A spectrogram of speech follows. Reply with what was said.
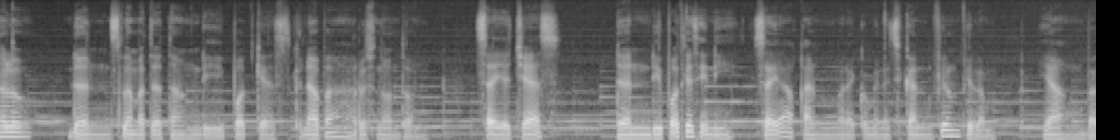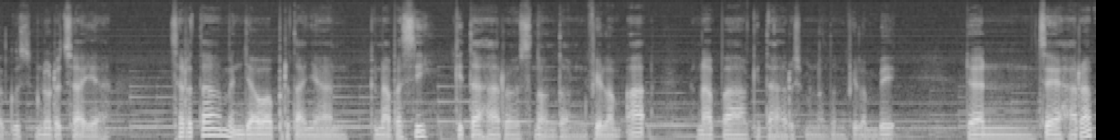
Halo, dan selamat datang di podcast Kenapa Harus Nonton. Saya Chess, dan di podcast ini saya akan merekomendasikan film-film yang bagus menurut saya, serta menjawab pertanyaan kenapa sih kita harus nonton film A, kenapa kita harus menonton film B. Dan saya harap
